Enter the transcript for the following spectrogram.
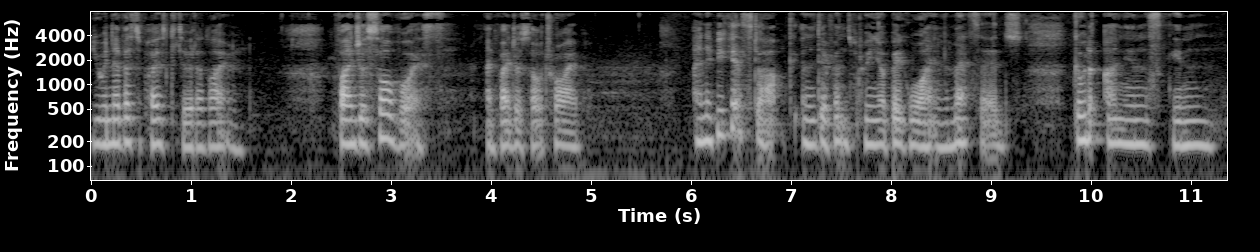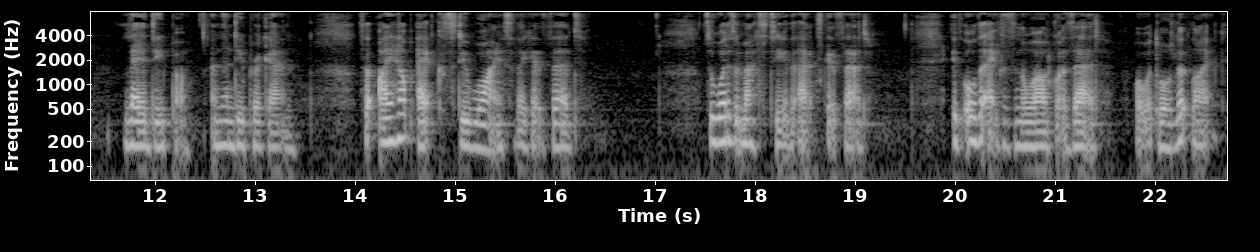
you were never supposed to do it alone. Find your soul voice and find your soul tribe. And if you get stuck in the difference between your big why and the message, go to onion skin layer deeper and then deeper again. So I help X do Y so they get Z. So what does it matter to you that X gets Z? If all the X's in the world got Z, what would the world look like?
